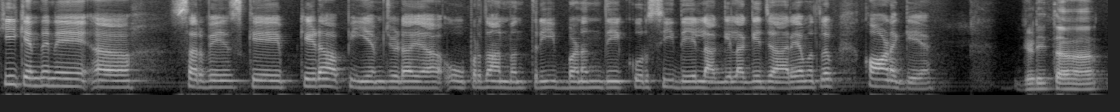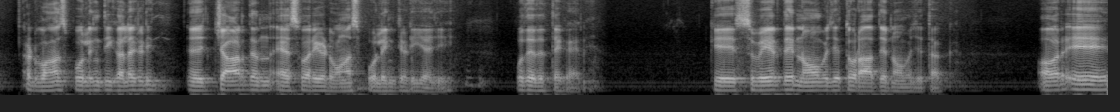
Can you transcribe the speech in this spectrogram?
ਕੀ ਕਹਿੰਦੇ ਨੇ ਸਰਵੇਜ਼ ਕਿ ਕਿਹੜਾ ਪੀਐਮ ਜਿਹੜਾ ਆ ਉਹ ਪ੍ਰਧਾਨ ਮੰਤਰੀ ਬਣਨ ਦੀ ਕੁਰਸੀ ਦੇ ਲਾਗੇ ਲਾਗੇ ਜਾ ਰਿਹਾ? ਮਤਲਬ ਕੌਣ ਅੱਗੇ ਹੈ ਜਿਹੜੀ ਤਾਂ ਐਡਵਾਂਸ ਪੋਲਿੰਗ ਦੀ ਗੱਲ ਹੈ ਜਿਹੜੀ 4 ਦਿਨ ਇਸ ਵਾਰੀ ਐਡਵਾਂਸ ਪੋਲਿੰਗ ਜਿਹੜੀ ਹੈ ਜੀ ਉਹਦੇ ਦਿੱਤੇ ਗਏ ਨੇ। ਕਿ ਸਵੇਰ ਦੇ 9 ਵਜੇ ਤੋਂ ਰਾਤ ਦੇ 9 ਵਜੇ ਤੱਕ। ਔਰ ਇਹ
